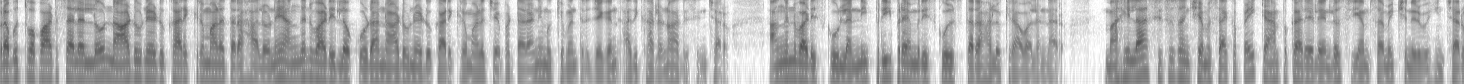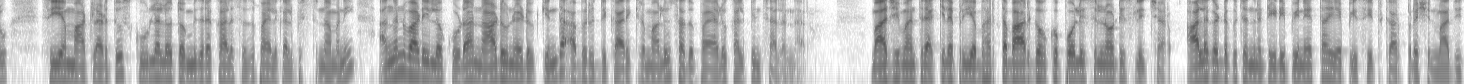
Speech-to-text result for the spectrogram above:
ప్రభుత్వ పాఠశాలల్లో నాడు నేడు కార్యక్రమాల తరహాలోనే అంగన్వాడీల్లో కూడా నాడు నేడు కార్యక్రమాలు చేపట్టాలని ముఖ్యమంత్రి జగన్ అధికారులను ఆదేశించారు. అంగన్వాడీ స్కూళ్ళన్నీ ప్రీ ప్రైమరీ స్కూల్స్ తరహాలోకి రావాలన్నారు. మహిళా శిశు సంక్షేమ శాఖపై క్యాంపు కార్యాలయంలో సీఎం సమీక్ష నిర్వహించారు. సీఎం మాట్లాడుతూ స్కూళ్ళలో తొమ్మిది రకాల సదుపాయాలు కల్పిస్తున్నామని అంగన్వాడీలో కూడా నాడు నేడు కింద అభివృద్ధి కార్యక్రమాలు సదుపాయాలు కల్పించాలన్నారు. మాజీ మంత్రి అఖిలప్రియ భర్త భార్గవ్కు పోలీసులు నోటీసులు ఇచ్చారు. ఆలగడ్డకు చెందిన టీడీపీ నేత ఏపీ సీట్స్ కార్పొరేషన్ మాజీ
